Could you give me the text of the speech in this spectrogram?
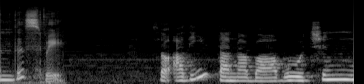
in this way so అది తన బాబు చిన్న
